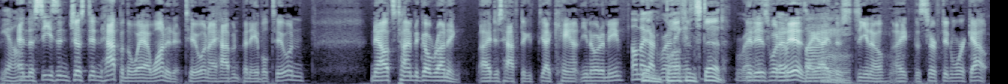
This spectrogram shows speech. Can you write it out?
yeah. and the season just didn't happen the way I wanted it to, and I haven't been able to. And now it's time to go running. I just have to. I can't. You know what I mean? Oh my God, and running buff is, instead. running it is what so it is. I, I fun. there's you know, I the surf didn't work out.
